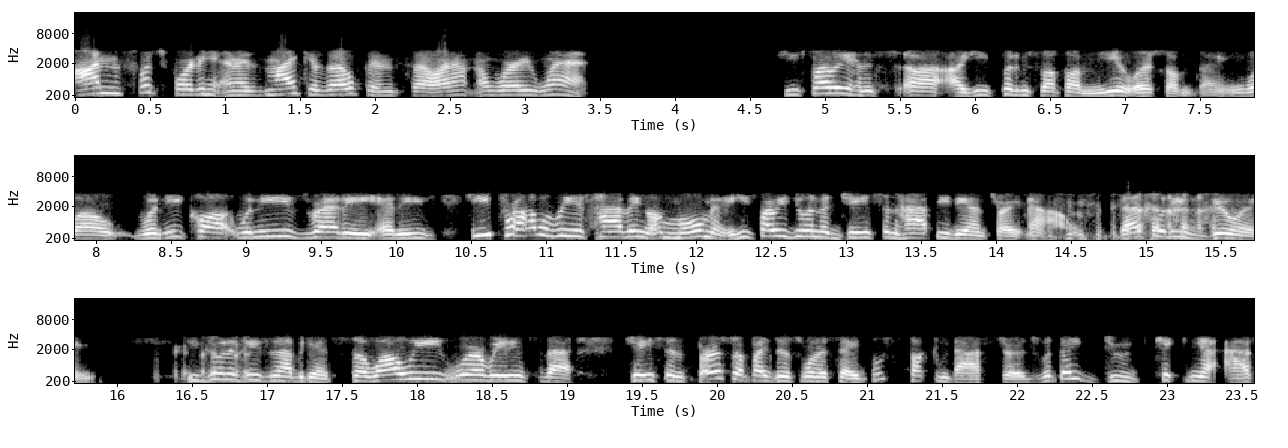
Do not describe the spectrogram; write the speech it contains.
on the switchboard and his mic is open, so I don't know where he went. He's probably in, uh he put himself on mute or something. Well, when he call when he's ready and he's he probably is having a moment. He's probably doing a Jason happy dance right now. That's what he's doing. He's doing a Jason happy dance. So while we were waiting for that, Jason, first up I just want to say, those fucking bastards, what they do kicking your ass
